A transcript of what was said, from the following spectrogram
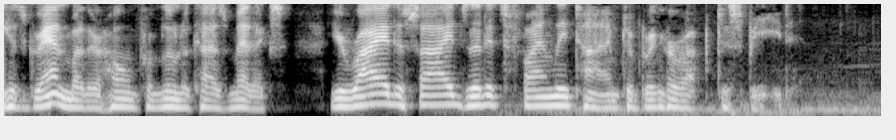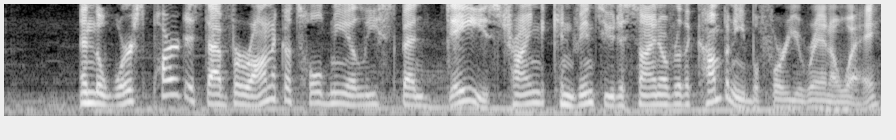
his grandmother home from Luna Cosmetics, Uriah decides that it's finally time to bring her up to speed. And the worst part is that Veronica told me Elise spent days trying to convince you to sign over the company before you ran away.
